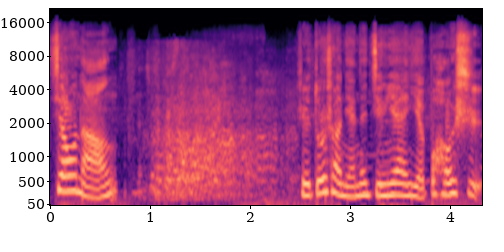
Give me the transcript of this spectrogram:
胶囊。这多少年的经验也不好使。”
